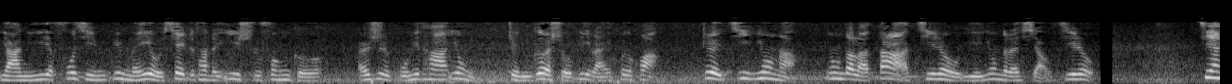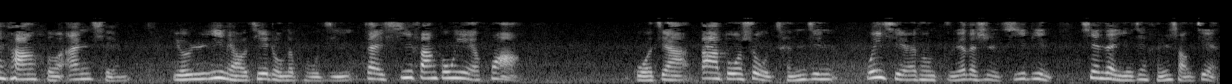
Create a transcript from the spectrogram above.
雅妮的父亲并没有限制他的艺术风格，而是鼓励他用整个手臂来绘画，这既用了用到了大肌肉，也用到了小肌肉。健康和安全。由于疫苗接种的普及，在西方工业化国家，大多数曾经威胁儿童主要的是疾病，现在已经很少见。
